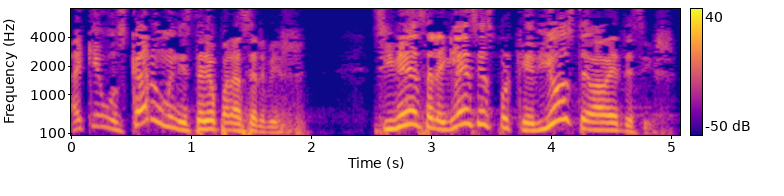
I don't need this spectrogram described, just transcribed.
Hay que buscar un ministerio para servir. Si vienes a la iglesia es porque Dios te va a bendecir.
